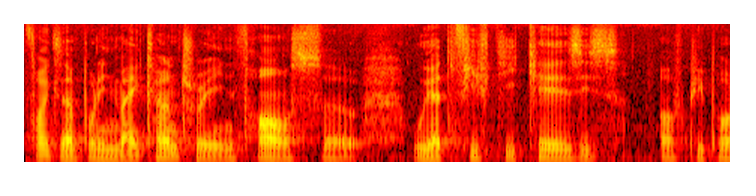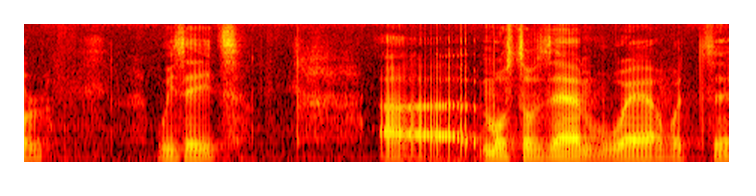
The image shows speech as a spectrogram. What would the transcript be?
for example, in my country, in France, uh, we had 50 cases of people with AIDS. Uh, most of them were what uh,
